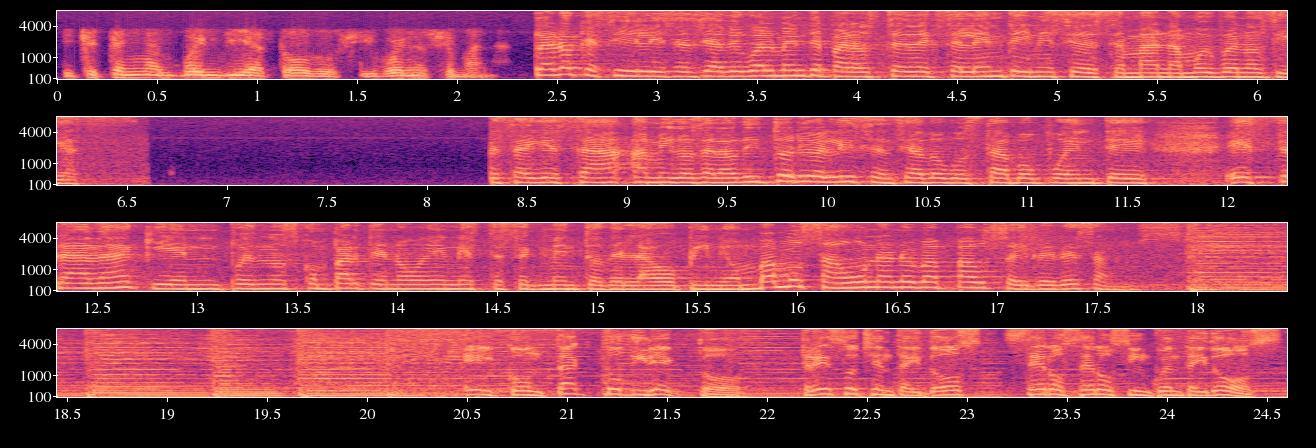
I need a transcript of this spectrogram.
y que tengan buen día todos y buena semana. Claro que sí, licenciado. Igualmente para usted, excelente inicio de semana. Muy buenos días. Pues ahí está, amigos del auditorio, el licenciado Gustavo Puente Estrada, quien pues nos comparte en este segmento de la opinión. Vamos a una nueva pausa y regresamos. El contacto directo 382-0052,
